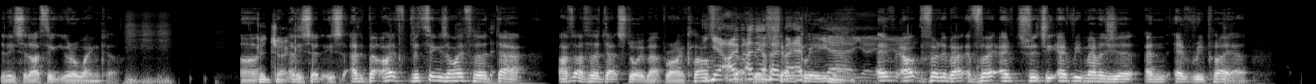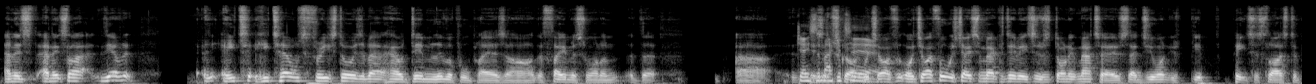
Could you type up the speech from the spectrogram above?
And he said, "I think you're a wanker." Uh, Good jokes. And he said, it's, and, "But I've the thing is, I've heard that." I've, I've heard that story about Brian Clough. Yeah, I've- I think I've Bill heard about every- yeah, yeah, yeah, Every- yeah. I've heard about ev- ev- every manager and every player, and it's and it's like the other. He t- he tells three stories about how dim Liverpool players are. The famous one that uh, Jason is ascribed- McAteer. which I, which I thought was Jason McAteer. It was Dominic Matteo who said, "Do you want your, your pizza sliced up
